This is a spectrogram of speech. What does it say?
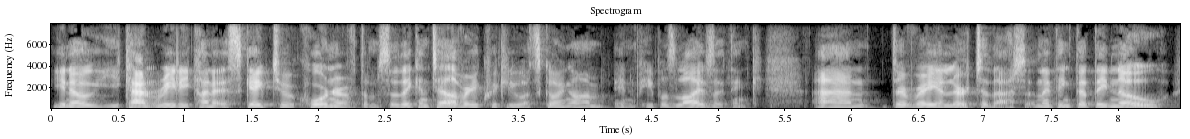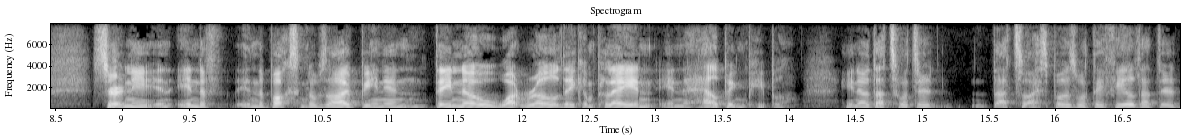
you know you can't really kind of escape to a corner of them. So they can tell very quickly what's going on in people's lives. I think, and they're very alert to that. And I think that they know certainly in, in the in the boxing clubs I've been in, they know what role they can play in in helping people. You know that's what they're that's I suppose what they feel that they're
